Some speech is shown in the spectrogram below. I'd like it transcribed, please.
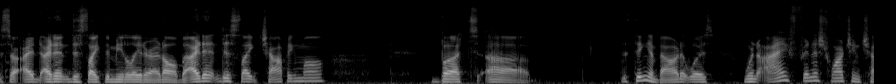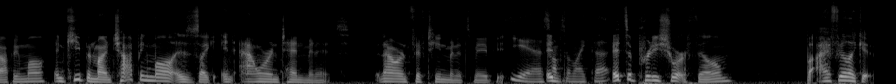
so I I didn't dislike the Mutilator at all, but I didn't dislike Chopping Mall. But uh, the thing about it was when I finished watching Chopping Mall, and keep in mind, Chopping Mall is like an hour and ten minutes, an hour and fifteen minutes maybe Yeah, something like that. it's a pretty short film, but I feel like it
